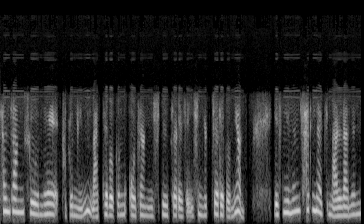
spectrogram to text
현상수의 부분인 마태복음 5장 21절에서 26절에 보면 예수님은 살인하지 말라는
